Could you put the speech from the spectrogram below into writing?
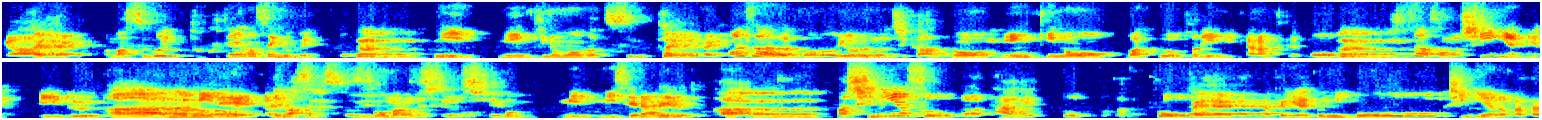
が、はいはい。まあ、すごい特定のセグメントうんうん。に人気のものだとすると、はいはいわざわざこの夜の時間の人気の枠を取りに行かなくても、うんうん。実はその深夜にやっている。番組でありますね、そういう。そうなんですよ見見せられるとか、あうんうん。まあ、シニア層がターゲットとかだと、はいはいはい。やっぱ逆にこう、シニアの方が、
